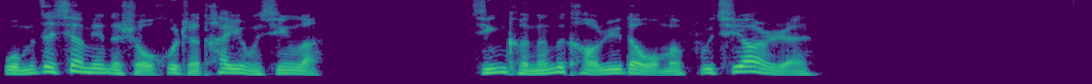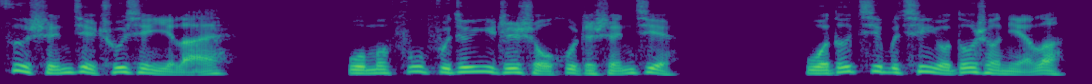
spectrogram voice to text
我们在下面的守护者太用心了，尽可能的考虑到我们夫妻二人。自神界出现以来，我们夫妇就一直守护着神界，我都记不清有多少年了，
